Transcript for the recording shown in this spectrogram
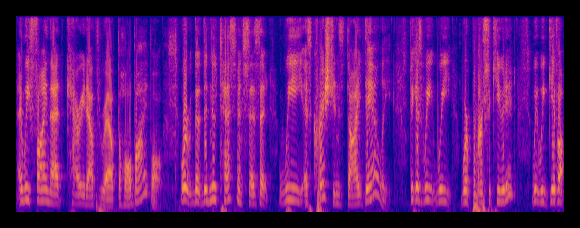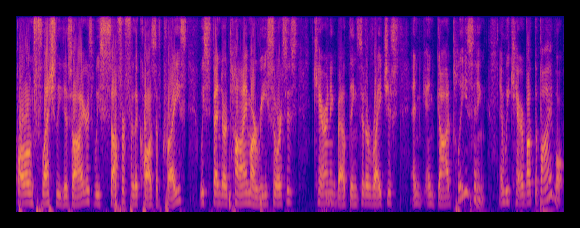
and we find that carried out throughout the whole Bible. Where the, the New Testament says that we as Christians die daily because we we we're persecuted. We, we give up our own fleshly desires. We suffer for the cause of Christ. We spend our time, our resources caring about things that are righteous and, and God pleasing. And we care about the Bible.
